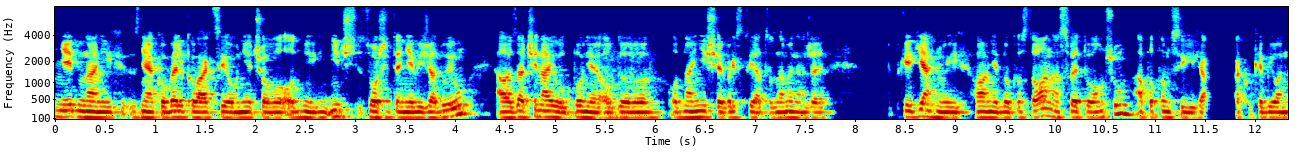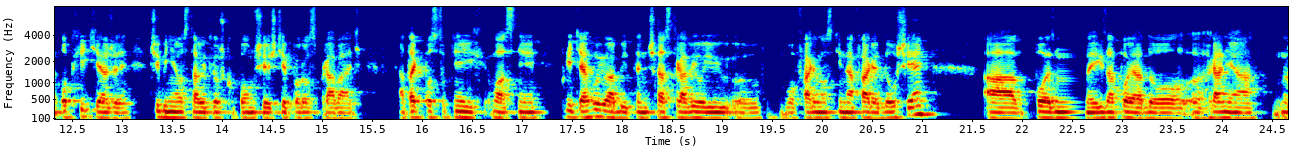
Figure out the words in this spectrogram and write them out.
nejdu na nich s nejakou veľkou akciou, niečo od nich nič zložité nevyžadujú, ale začínajú úplne od, od najnižšej vrstvy a to znamená, že pritiahnu ich hlavne do kostola na svetu omšu a potom si ich ako keby len odchytia, že či by neostali trošku po omši ešte porozprávať. A tak postupne ich vlastne priťahujú, aby ten čas trávili e, vo farnosti na fare dlhšie a povedzme ich zapoja do hrania e,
